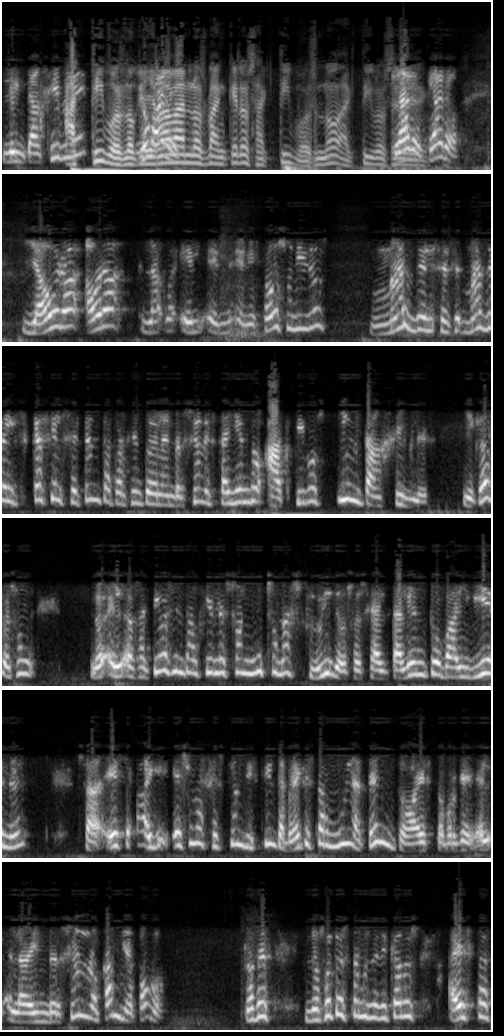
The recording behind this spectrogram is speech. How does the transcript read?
Lo intangible. Activos, lo que llamaban los banqueros activos, ¿no? Activos. Claro, claro. Y ahora, ahora en, en, Estados Unidos, más del, más del casi el 70% de la inversión está yendo a activos intangibles. Y claro, es un, los activos intangibles son mucho más fluidos, o sea, el talento va y viene. O sea, es, es una gestión distinta, pero hay que estar muy atento a esto, porque la inversión lo cambia todo. Entonces, nosotros estamos dedicados a estas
